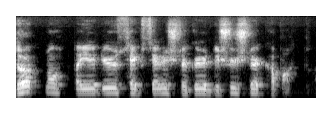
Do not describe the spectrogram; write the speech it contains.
4.783 ile günü düşüşle kapattılar.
